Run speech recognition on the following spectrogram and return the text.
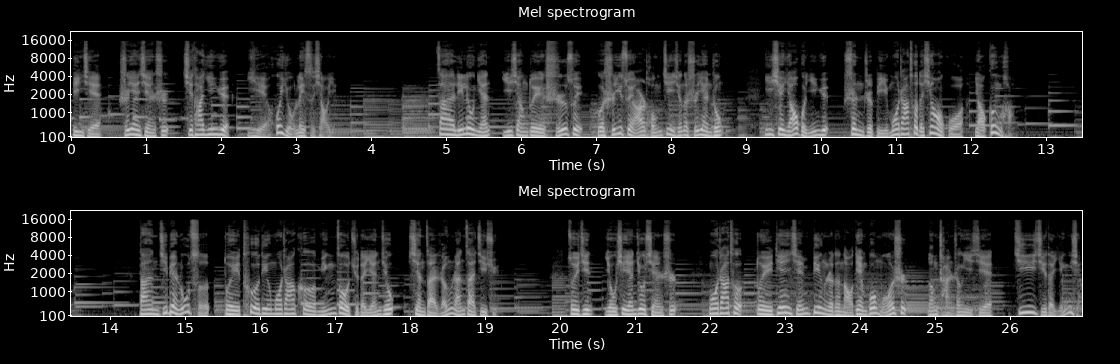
并且实验显示其他音乐也会有类似效应。在零六年一项对十岁和十一岁儿童进行的实验中，一些摇滚音乐甚至比莫扎特的效果要更好。但即便如此，对特定莫扎克名奏曲的研究现在仍然在继续。最近有些研究显示，莫扎特对癫痫病人的脑电波模式。能产生一些积极的影响。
